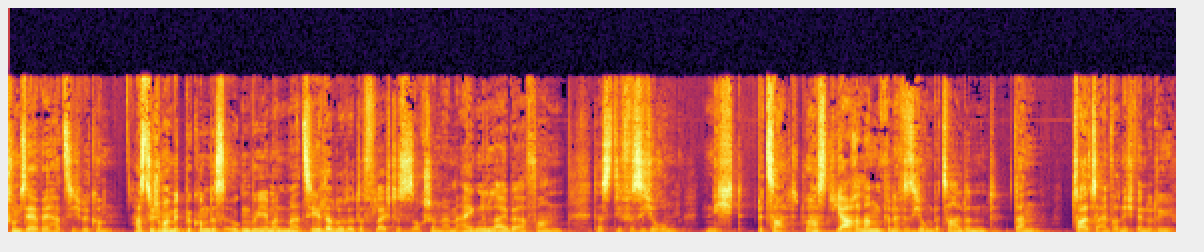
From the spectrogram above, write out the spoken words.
vom Server, herzlich willkommen. Hast du schon mal mitbekommen, dass irgendwo jemand mal erzählt hat oder vielleicht hast du es auch schon in einem eigenen Leibe erfahren, dass die Versicherung nicht bezahlt? Du hast jahrelang für eine Versicherung bezahlt und dann zahlst du einfach nicht, wenn du die,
